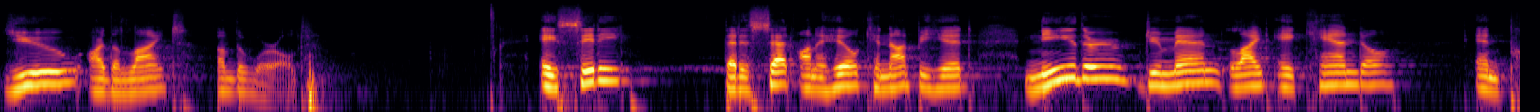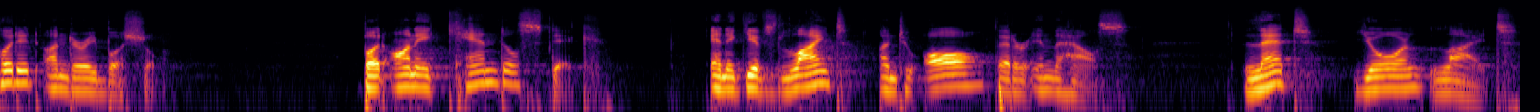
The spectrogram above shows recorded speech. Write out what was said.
You are the light of the world. A city that is set on a hill cannot be hid, neither do men light a candle and put it under a bushel, but on a candlestick, and it gives light unto all that are in the house. Let your light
